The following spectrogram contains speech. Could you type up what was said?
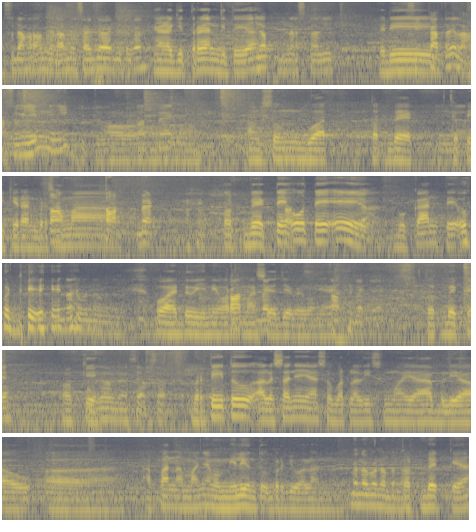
sedang rame-rame saja gitu kan Yang lagi tren gitu ya. Yap, benar sekali Jadi sikatnya langsung ini gitu Oh. tote bag langsung buat tote bag. Kepikiran bersama tote bag tote bag T O T E Iya. bukan T O D. benar benar benar Waduh, ini orang Tote masih bag. aja memang ya. tote bag ya Tote bag ya. Oke. benar siap siap Berarti itu alasannya ya sobat lali semua ya beliau eh, apa namanya memilih untuk berjualan benar benar benar tote bag ya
